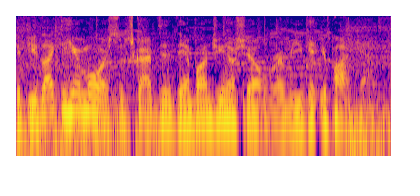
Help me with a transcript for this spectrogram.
If you'd like to hear more, subscribe to the Dan Bongino Show wherever you get your podcasts.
